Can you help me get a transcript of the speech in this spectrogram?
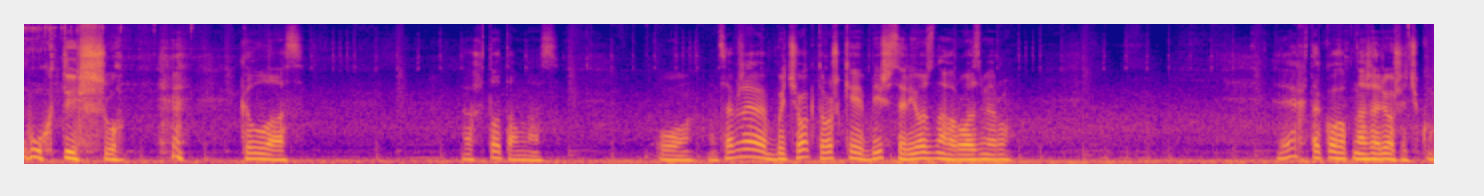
Ух ти що! Клас! А хто там у нас? О, це вже бичок трошки більш серйозного розміру. Ех, такого б на жарьошечку.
